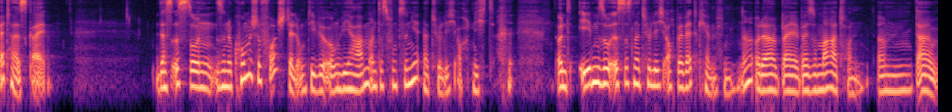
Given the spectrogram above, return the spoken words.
Wetter ist geil. Das ist so, ein, so eine komische Vorstellung, die wir irgendwie haben und das funktioniert natürlich auch nicht. Und ebenso ist es natürlich auch bei Wettkämpfen ne? oder bei, bei so einem Marathon. Ähm, da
